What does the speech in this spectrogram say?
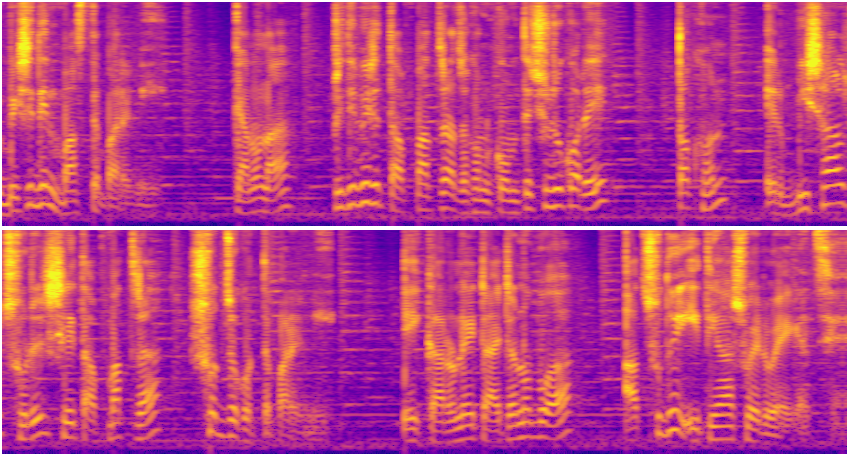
বেশি দিন বাঁচতে পারেনি। কেননা পৃথিবীর তাপমাত্রা যখন কমতে শুরু করে, তখন এর বিশাল শরীর সেই তাপমাত্রা সহ্য করতে পারেনি। এই কারণে টাইটানোবোয়া আজ শুধুই ইতিহাস হয়ে রয়ে গেছে।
